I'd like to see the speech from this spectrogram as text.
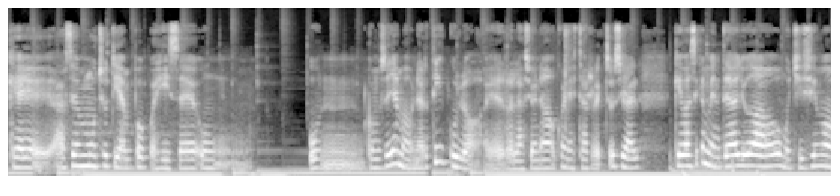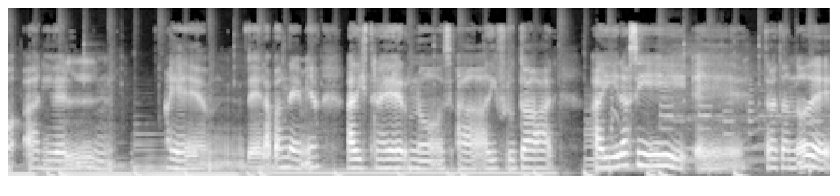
que hace mucho tiempo pues hice un, un ¿cómo se llama? Un artículo eh, relacionado con esta red social que básicamente ha ayudado muchísimo a nivel eh, de la pandemia a distraernos, a, disfrutar, a ir así eh, tratando de,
